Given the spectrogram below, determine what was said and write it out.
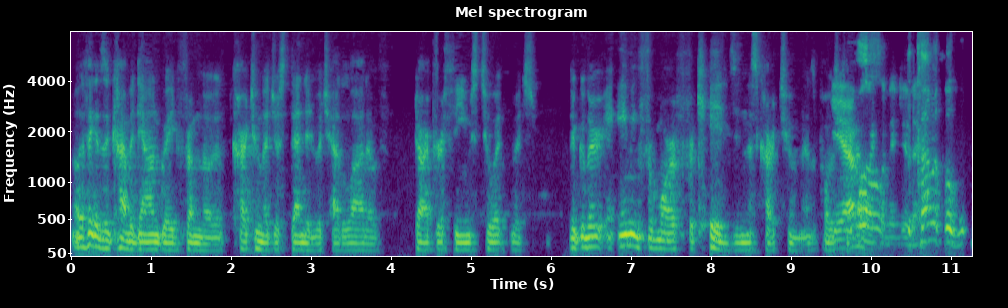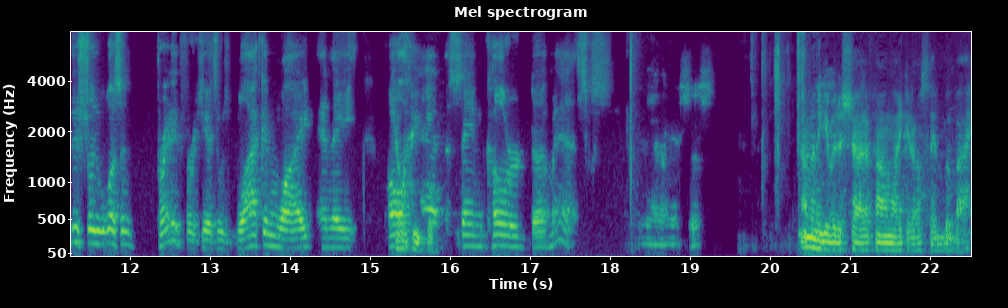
Well, I think it's a kind of a downgrade from the cartoon that just ended, which had a lot of darker themes to it. Which they're, they're aiming for more for kids in this cartoon as opposed Yeah, to don't like when they do The that. comic book initially wasn't printed for kids. It was black and white, and they all Kill people. had the same colored uh, masks. Yeah, it's just. I'm gonna give it a shot. If I don't like it, I'll say bye bye.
